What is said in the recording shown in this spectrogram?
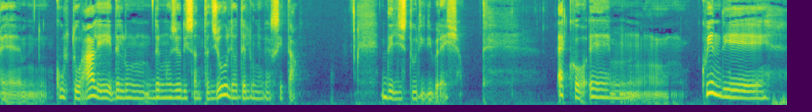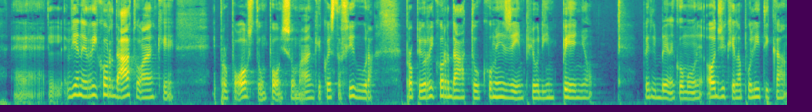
ehm, culturali del, del Museo di Santa Giulia o dell'Università degli Studi di Brescia. Ecco, ehm, quindi eh, viene ricordato anche e proposto un po', insomma, anche questa figura, proprio ricordato come esempio di impegno per il bene comune. Oggi che la politica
